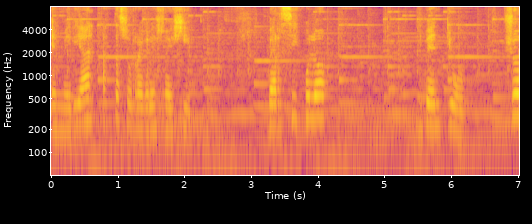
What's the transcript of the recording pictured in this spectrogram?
en Medián hasta su regreso a Egipto. Versículo 21. Yo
